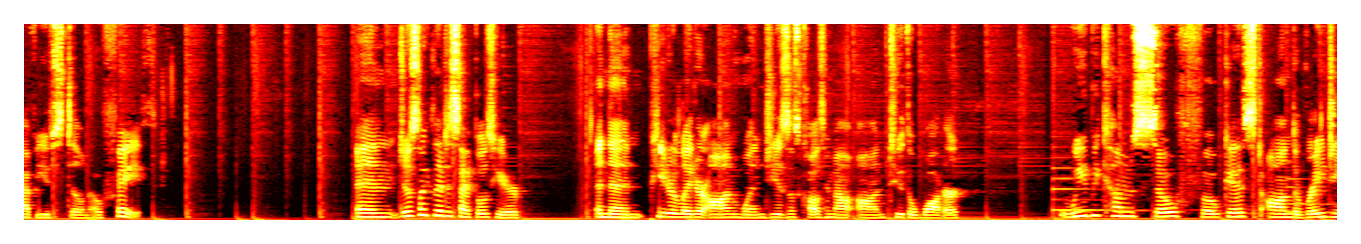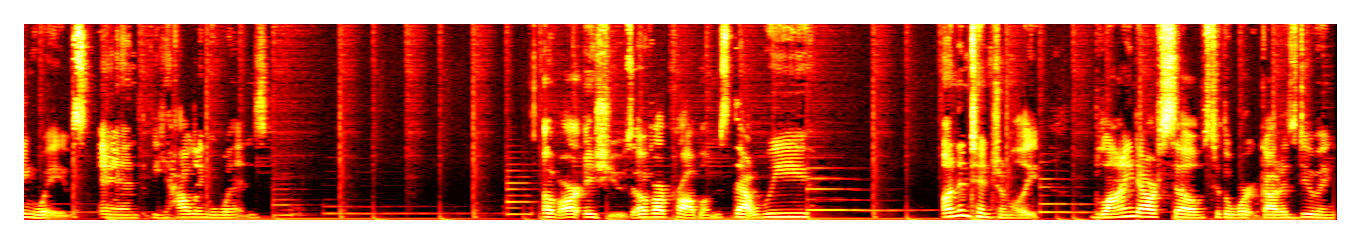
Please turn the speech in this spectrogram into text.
Have you still no faith? And just like the disciples here, and then Peter later on, when Jesus calls him out onto the water, we become so focused on the raging waves and the howling winds of our issues, of our problems, that we unintentionally blind ourselves to the work God is doing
